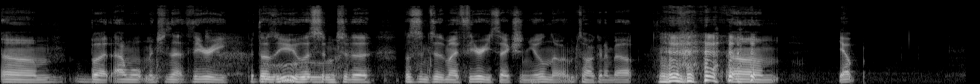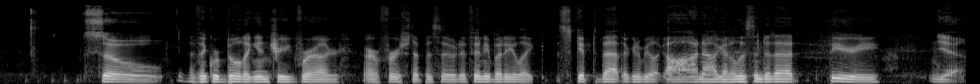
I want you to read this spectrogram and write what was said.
Um, but I won't mention that theory. But those of you who listen to the listen to my theory section, you'll know what I'm talking about. um, Yep. so I think we're building intrigue for our, our first episode. If anybody like skipped that, they're gonna be like, "Oh, now I got to listen to that theory." yeah,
